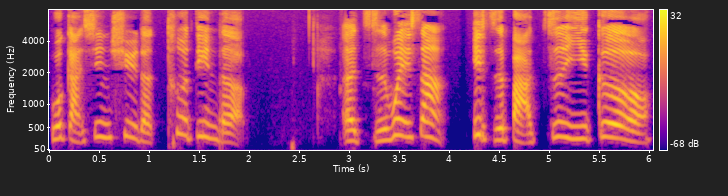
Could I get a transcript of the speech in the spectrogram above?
我感兴趣的特定的，呃职位上，一直把这一个，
